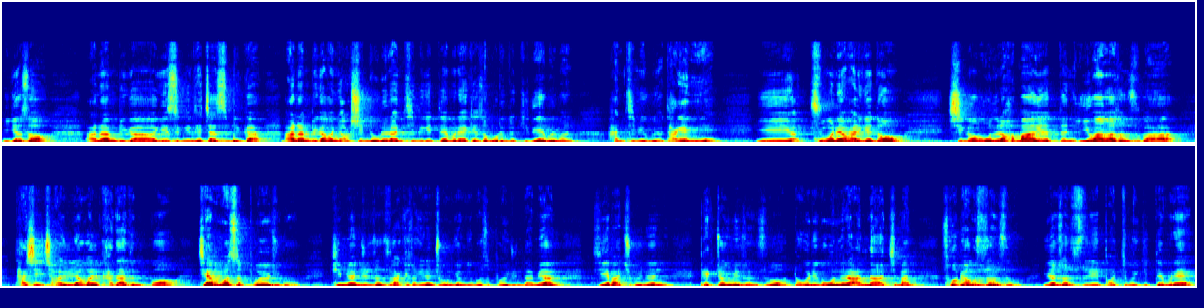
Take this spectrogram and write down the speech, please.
이겨서 안암비각이 승리를 했지 않습니까? 안암비각은 역시 노련한 팀이기 때문에 계속 올해도 기대해 볼 만한 한 팀이고요. 당연히 이 중원의 활개도 지금 오늘 허망하게 됐던 이왕하 선수가 다시 전력을 가다듬고 제 모습 보여주고 김현준 선수가 계속 이런 좋은 경기 모습 보여준다면 뒤에 받치고 있는 백종민 선수 또 그리고 오늘 안 나왔지만 소병수 선수 이런 선수들이 버티고 있기 때문에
